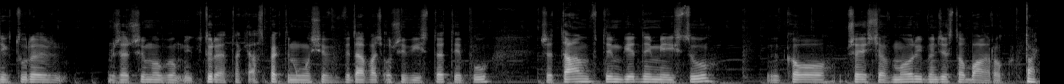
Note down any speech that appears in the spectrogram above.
niektóre rzeczy mogą, niektóre takie aspekty mogą się wydawać oczywiste, typu, że tam w tym jednym miejscu koło przejścia w Mori będzie stał Balrog. Tak.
